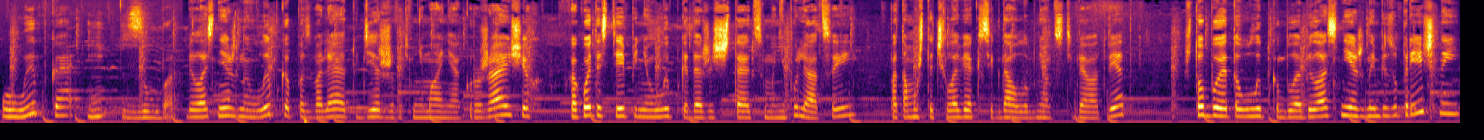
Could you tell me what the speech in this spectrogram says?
Улыбка и зубы. Белоснежная улыбка позволяет удерживать внимание окружающих. В какой-то степени улыбка даже считается манипуляцией, потому что человек всегда улыбнется тебе в ответ. Чтобы эта улыбка была белоснежной, безупречной,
